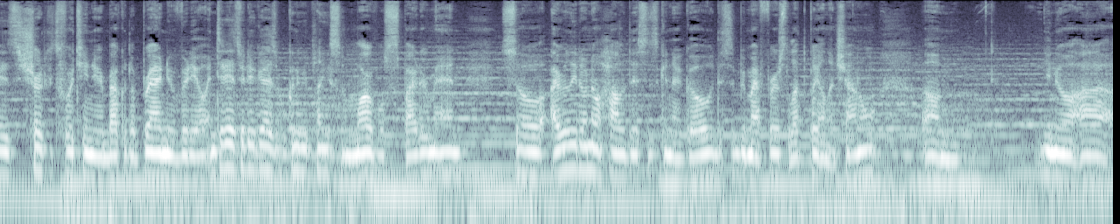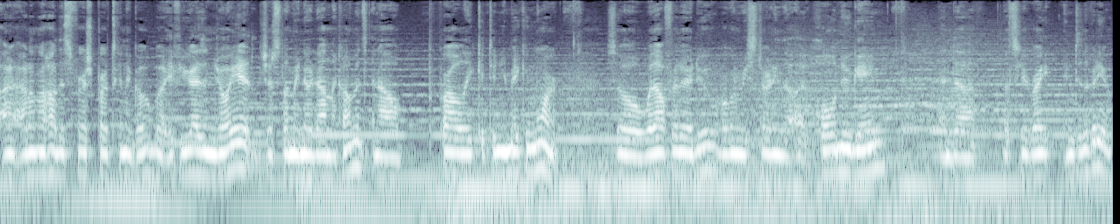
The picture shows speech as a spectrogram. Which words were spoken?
guys, Shark14 here, back with a brand new video. In today's video guys, we're going to be playing some Marvel Spider-Man. So, I really don't know how this is going to go. This will be my first Let's Play on the channel. Um, you know, uh, I, I don't know how this first part's going to go, but if you guys enjoy it, just let me know down in the comments and I'll probably continue making more. So, without further ado, we're going to be starting the, a whole new game, and uh, let's get right into the video.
